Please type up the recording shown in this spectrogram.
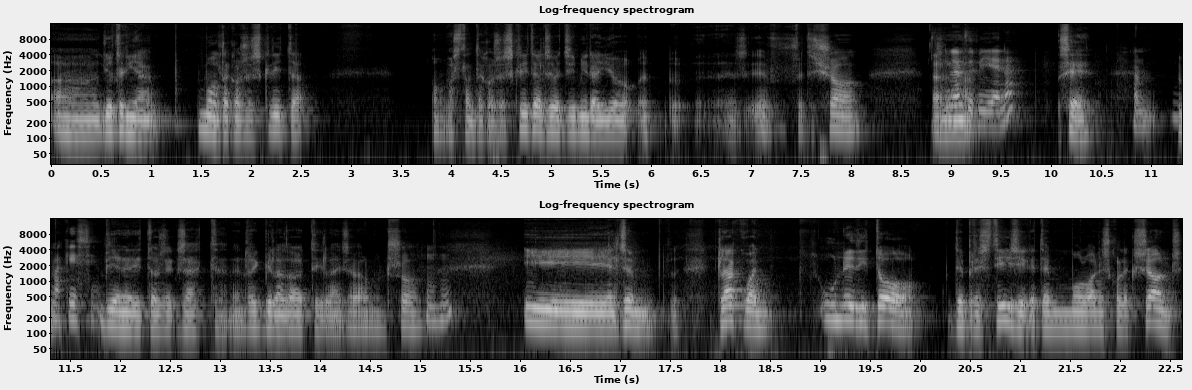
eh, jo tenia molta cosa escrita, o bastanta cosa escrita, els vaig dir, mira, jo he, he fet això... Són els de Viena? Sí, Maquíssim. Bien editors, exacte, l'Enric Viladot i la Isabel Monsó. Uh Mhm. -huh. I ells, em... clar, quan un editor de prestigi que té molt bones col·leccions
